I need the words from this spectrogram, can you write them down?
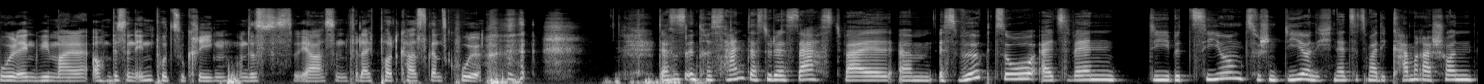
cool, irgendwie mal auch ein bisschen Input zu kriegen. Und das, ja, sind vielleicht Podcasts ganz cool. Das ist interessant, dass du das sagst, weil ähm, es wirkt so, als wenn die Beziehung zwischen dir und ich nenne es jetzt mal die Kamera schon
